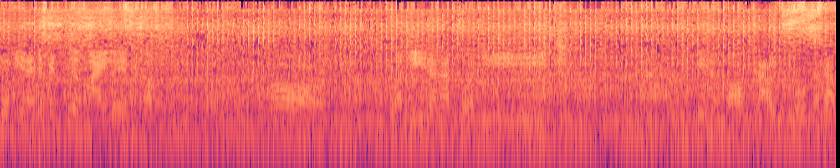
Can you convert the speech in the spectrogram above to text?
ตัวนี้น่าจะเป็นเครื่องใหม่เลยพี่น้องก็สวัสดีนะครับสวัสดีอ่าพี่น้องๆชาวยูทูบนะครับ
